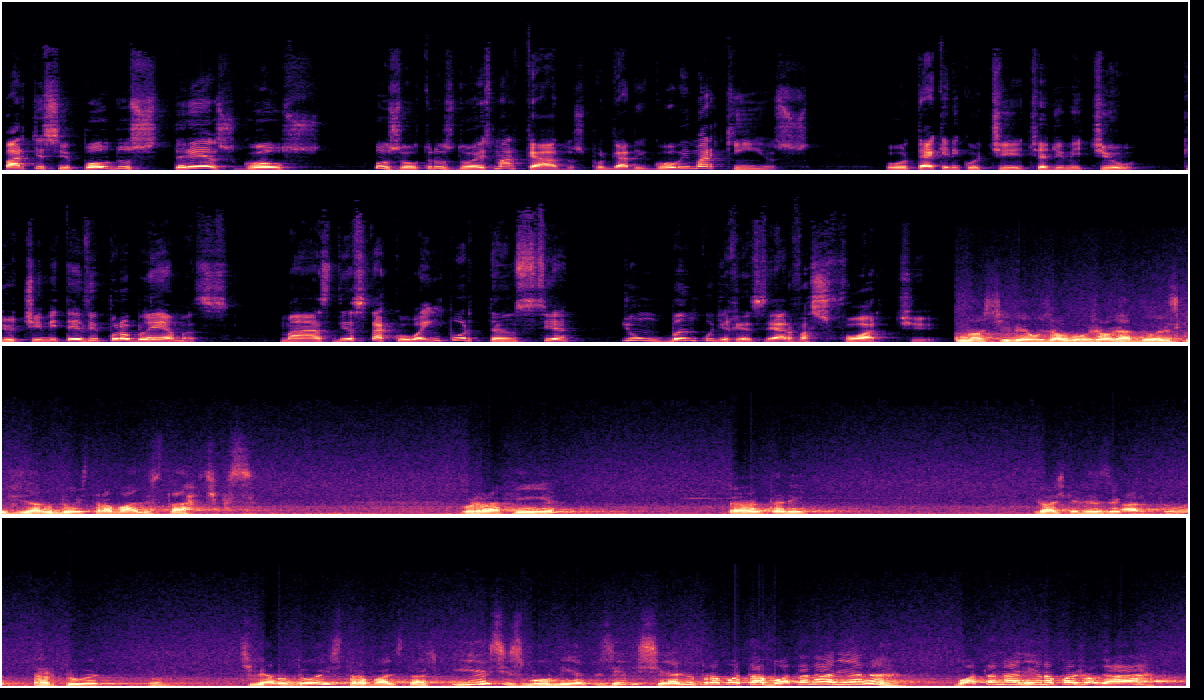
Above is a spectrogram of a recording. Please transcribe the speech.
participou dos três gols, os outros dois marcados por Gabigol e Marquinhos. O técnico Tite admitiu que o time teve problemas, mas destacou a importância de um banco de reservas forte. Nós tivemos alguns jogadores que fizeram dois trabalhos táticos. O Rafinha, Anthony, eu acho que eles Arthur. Arthur hum? tiveram dois trabalhos táticos. E esses momentos eles servem para botar bota na arena. Bota na arena para jogar.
